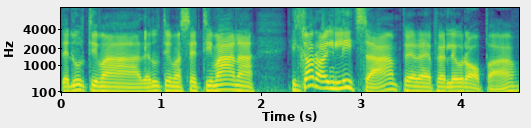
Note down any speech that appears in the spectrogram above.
dell'ultima, dell'ultima settimana, il Toro è in lizza per, per l'Europa?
